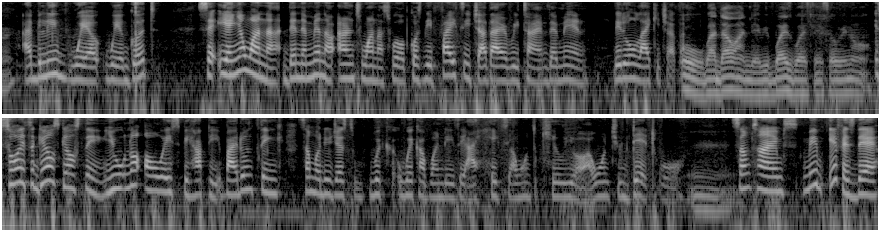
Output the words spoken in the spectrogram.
Okay. I believe we're we're good. Say one then the men are- aren't one as well because they fight each other every time. The men they don't like each other. Oh, but that one there be boys boys thing, so we know. So it's a girls girls thing. You will not always be happy, but I don't think somebody will just wake wake up one day and say, "I hate you. I want to kill you. Or I want you dead." Or mm. sometimes maybe if it's there,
